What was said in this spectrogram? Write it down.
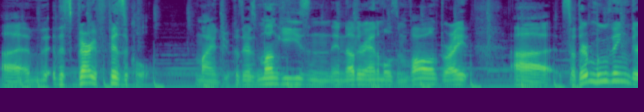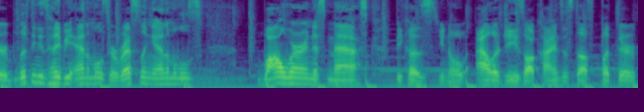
Uh, it's very physical, mind you, because there's monkeys and, and, other animals involved, right? Uh, so they're moving, they're lifting these heavy animals, they're wrestling animals while wearing this mask because you know allergies, all kinds of stuff. But they're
